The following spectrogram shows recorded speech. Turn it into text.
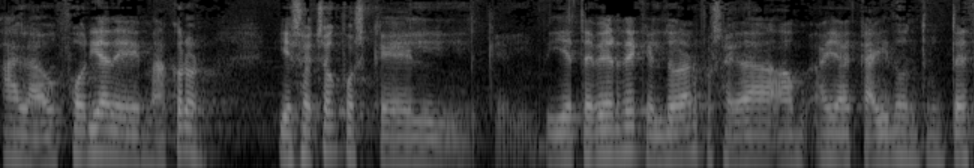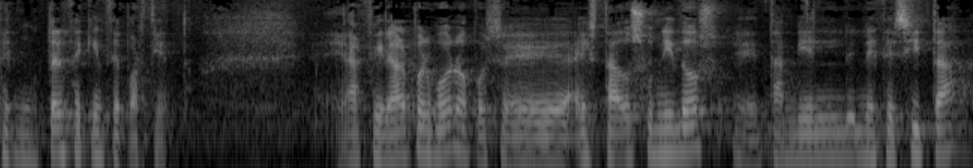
a la euforia de Macron. Y eso ha hecho pues, que, el, que el billete verde, que el dólar, pues haya, caído entre un 13-15%. Eh, al final, pues bueno, pues eh, Estados Unidos eh, también necesita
